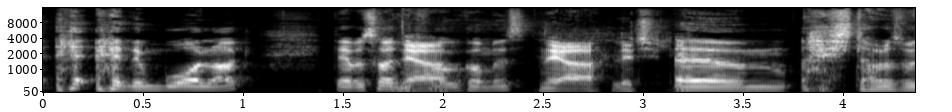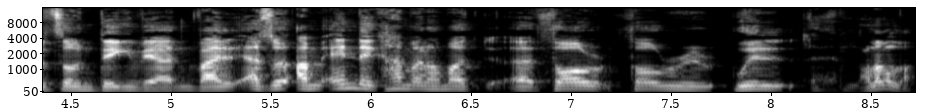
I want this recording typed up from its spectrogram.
Adam Warlock, der bis heute Ja. vorgekommen ist. Ja, literally. Ähm, ich glaube, das wird so ein Ding werden, weil also am Ende kann man noch mal äh, Thor Thor will äh,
